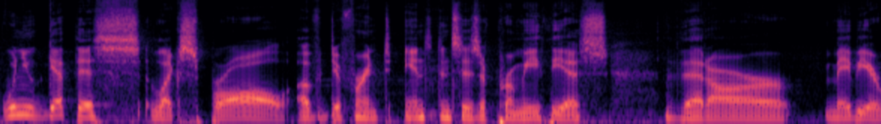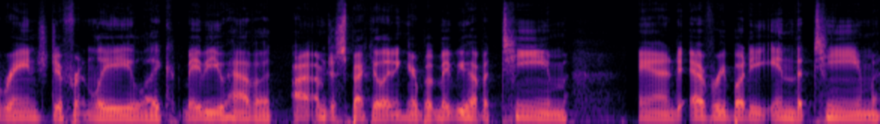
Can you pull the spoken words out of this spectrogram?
When you get this like sprawl of different instances of Prometheus that are maybe arranged differently, like maybe you have a I, I'm just speculating here, but maybe you have a team and everybody in the team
